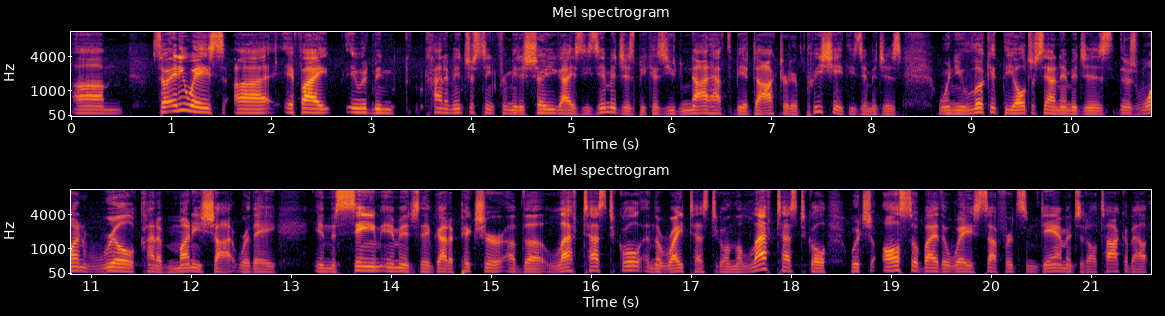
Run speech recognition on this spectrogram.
Um, so, anyways, uh, if I, it would have been kind of interesting for me to show you guys these images because you do not have to be a doctor to appreciate these images. When you look at the ultrasound images, there's one real kind of money shot where they, in the same image, they've got a picture of the left testicle and the right testicle. And the left testicle, which also, by the way, suffered some damage that I'll talk about,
